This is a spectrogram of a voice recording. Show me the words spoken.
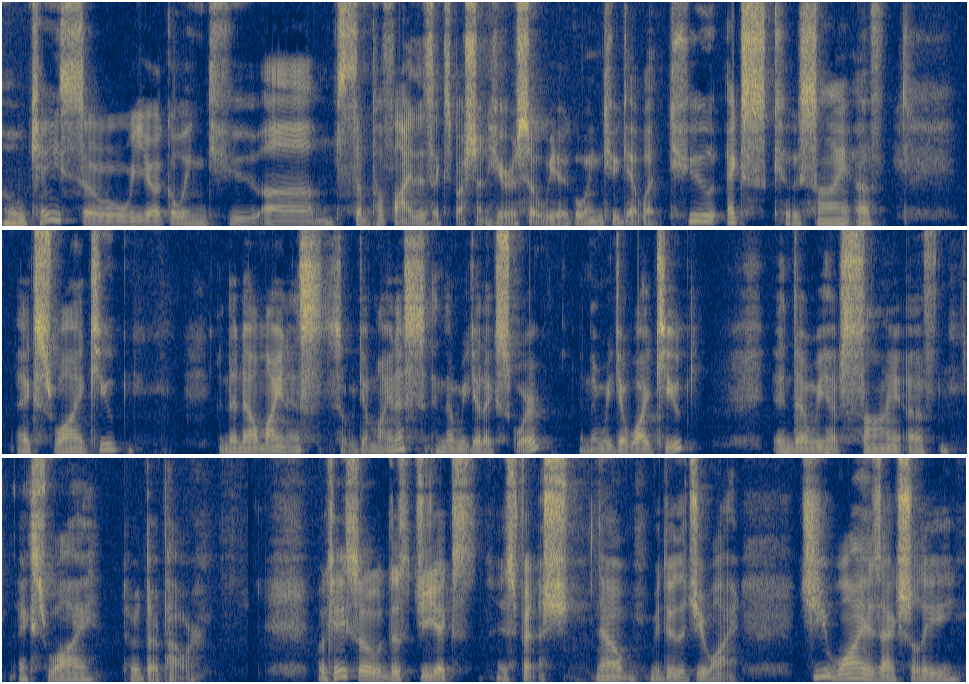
Okay, so we are going to um, simplify this expression here. So we are going to get what? 2x cosine of xy cubed. And then now minus, so we get minus, and then we get x squared, and then we get y cubed. And then we have sine of xy to the third power. Okay, so this gx is finished. Now we do the gy. gy is actually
